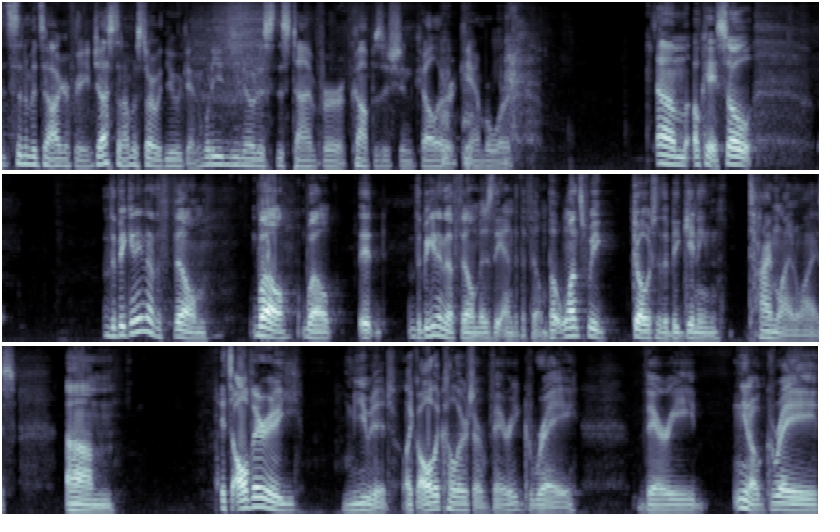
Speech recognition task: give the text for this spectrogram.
cinematography. Justin, I'm going to start with you again. What did you notice this time for composition, color, camera work? Um, okay, so the beginning of the film, well, well, it the beginning of the film is the end of the film, but once we go to the beginning timeline wise, um, it's all very muted. Like all the colors are very gray, very you know gray,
